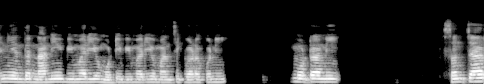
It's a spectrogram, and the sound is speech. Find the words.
એની અંદર નાની બીમારીઓ, મોટી બીમારીઓ માનસિક બાળકોની, મોટાની સંચાર,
